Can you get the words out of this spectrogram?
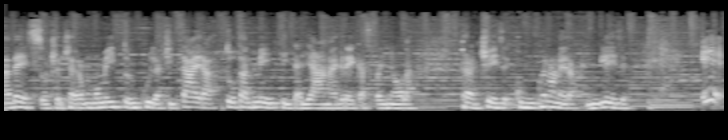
adesso, cioè c'era un momento in cui la città era totalmente italiana, greca, spagnola, francese, comunque non era più inglese. E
